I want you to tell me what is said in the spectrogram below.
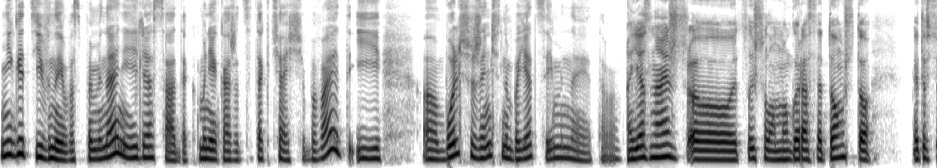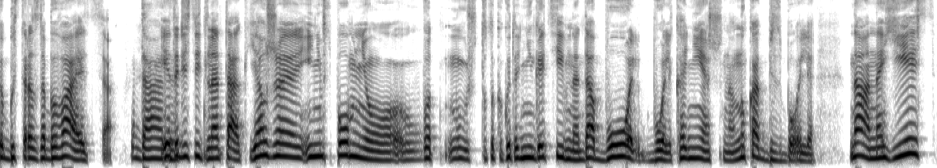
негативные воспоминания или осадок. Мне кажется, так чаще бывает, и э, больше женщины боятся именно этого. А я, знаешь, э, слышала много раз о том, что это все быстро забывается. Да. И да. это действительно так. Я уже и не вспомню вот ну, что-то какое-то негативное. Да, боль, боль, конечно. Ну как без боли? Да, она есть,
